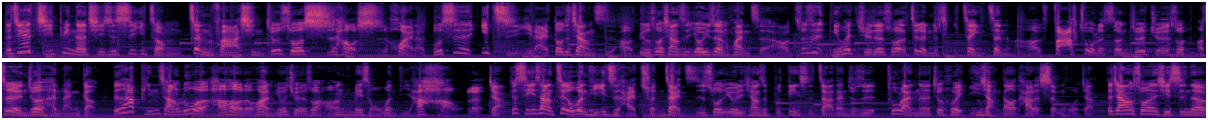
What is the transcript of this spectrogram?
那这些疾病呢，其实是一种阵发性，就是说时好时坏的，不是是一直以来都是这样子哦。比如说像是忧郁症患者，哦，就是你会觉得说这个人就是一阵一阵的嘛，哦，发作的时候你就会觉得说哦，这个人就会很难搞。可是他平常如果好好的话，你会觉得说好像没什么问题，他好了这样。就实际上这个问题一直还存在，只是说有点像是不定时炸弹，就是突然呢就会影响到他的生活这样。再加上说呢，其实呢。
